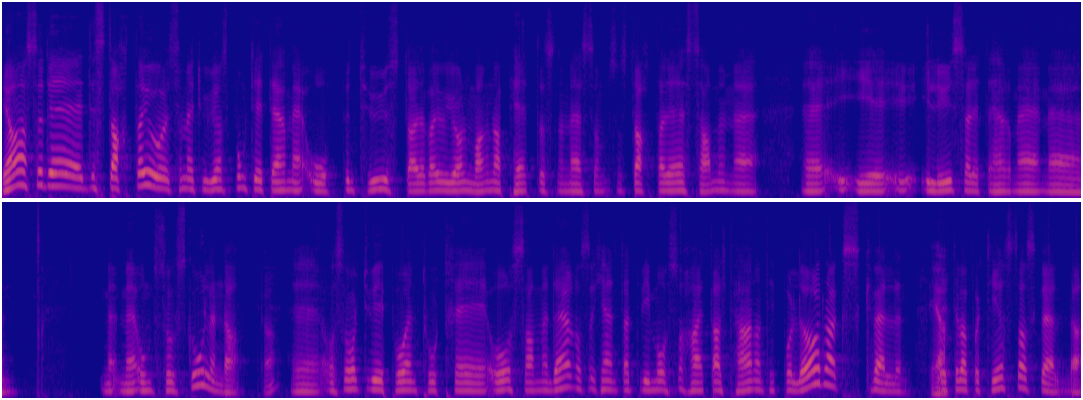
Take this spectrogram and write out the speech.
Ja, så Det, det starta jo som et utgangspunkt i dette med åpent hus. da Det var jo John Magnar Petersen og meg som, som starta det sammen med, eh, i, i, i, lys av dette her med, med, med, med omsorgsskolen. da. Ja. Eh, og Så holdt vi på en to-tre år sammen der, og så kjente at vi må også ha et alternativ på lørdagskvelden. Ja. Dette var på tirsdagskvelden. da,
